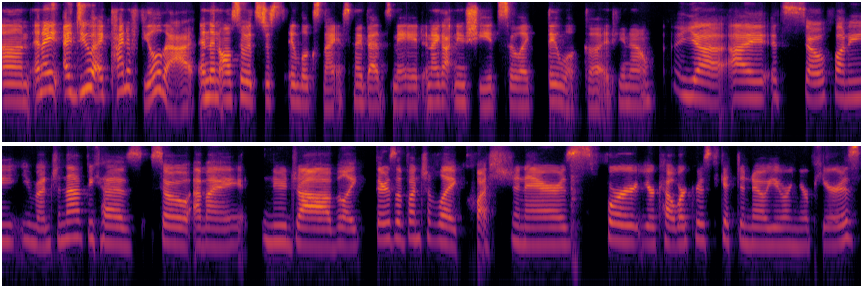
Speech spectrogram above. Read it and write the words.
um, and I, I do i kind of feel that. And then also it's just it looks nice. My bed's made and i got new sheets so like they look good you know? Yeah i it's so funny you mentioned that because so at my new job like there's a bunch of like questionnaires for your coworkers to get to know you and your peers.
